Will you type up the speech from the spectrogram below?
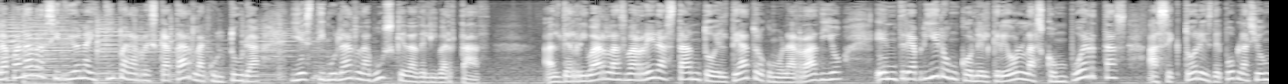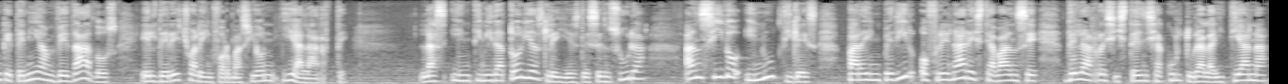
La palabra sirvió en Haití para rescatar la cultura y estimular la búsqueda de libertad. Al derribar las barreras, tanto el teatro como la radio entreabrieron con el creol las compuertas a sectores de población que tenían vedados el derecho a la información y al arte. Las intimidatorias leyes de censura han sido inútiles para impedir o frenar este avance de la resistencia cultural haitiana,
